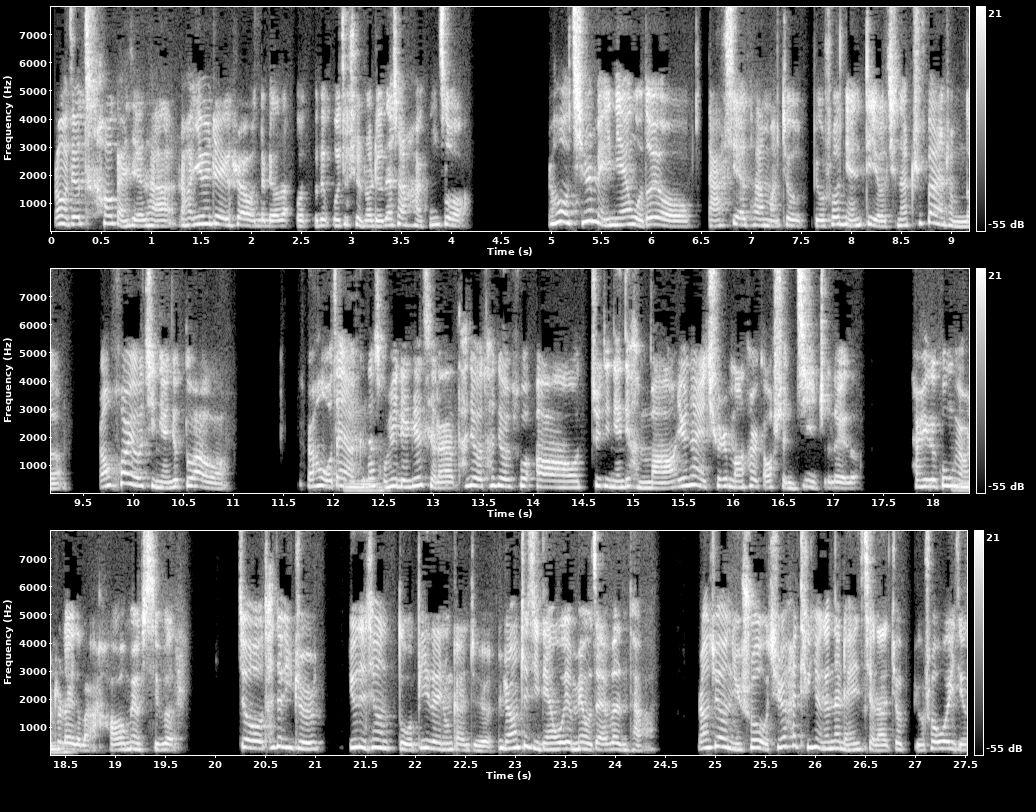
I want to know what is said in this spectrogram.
然后我觉得超感谢他，然后因为这个事儿我就留在我我就我就选择留在上海工作，然后其实每一年我都有答谢他嘛，就比如说年底了请他吃饭什么的，然后忽然有几年就断了。然后我再想跟他重新连接起来，他就他就说哦，最近年纪很忙，因为他也确实忙，他是搞审计之类的，他是一个公务员之类的吧。好，我没有细问，就他就一直有点像躲避的那种感觉。然后这几年我也没有再问他。然后就像你说，我其实还挺想跟他联系起来。就比如说我已经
